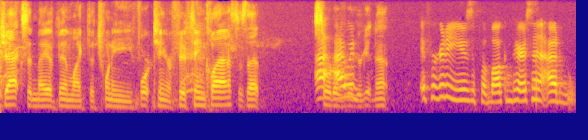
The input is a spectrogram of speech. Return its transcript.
Jackson may have been like the 2014 or 15 class. Is that sort of I- I what would- you're getting at? If we're gonna use a football comparison, I would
